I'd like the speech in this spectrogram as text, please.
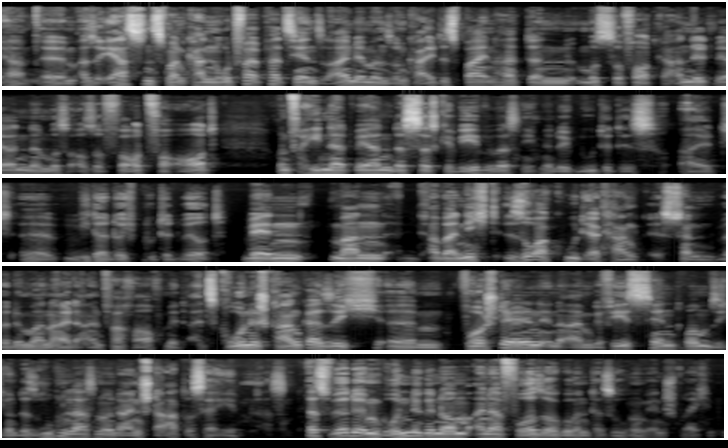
Ja, ähm, also erstens, man kann Notfallpatient sein, wenn man so ein kaltes Bein hat, dann muss sofort gehandelt werden, dann muss auch sofort vor Ort und verhindert werden, dass das Gewebe, was nicht mehr durchblutet ist, halt äh, wieder durchblutet wird. Wenn man aber nicht so akut erkrankt ist, dann würde man halt einfach auch mit als chronisch Kranker sich ähm, vorstellen in einem Gefäßzentrum, sich untersuchen lassen und einen Status erheben lassen. Das würde im Grunde genommen einer Vorsorgeuntersuchung entsprechen.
